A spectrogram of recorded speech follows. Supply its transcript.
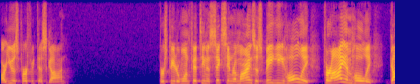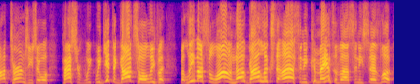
Are you as perfect as God? 1 Peter 1 15 and 16 reminds us, Be ye holy, for I am holy. God turns and you say, Well, Pastor, we, we get that God's holy, but, but leave us alone. No, God looks to us and He commands of us and He says, Look,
